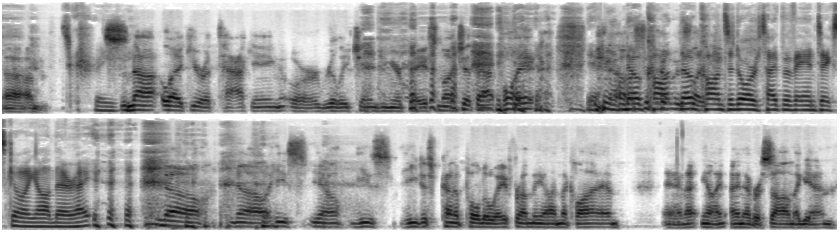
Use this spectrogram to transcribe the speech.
um, it's crazy it's not like you're attacking or really changing your pace much at that point yeah. you know? no so con- no like, contador type of antics going on there right no no he's you know he's he just kind of pulled away from me on the climb and I, you know I, I never saw him again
